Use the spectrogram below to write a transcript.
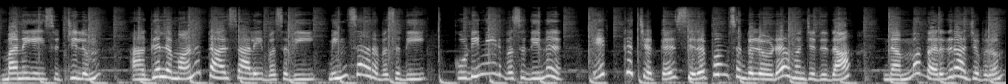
மனையை சுற்றிலும் அகலமான தார் சாலை வசதி மின்சார வசதி குடிநீர் வசதின்னு எக்கச்சக்க சிறப்பம்சங்களோட அமைஞ்சதுதான் நம்ம வரதராஜபுரம்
